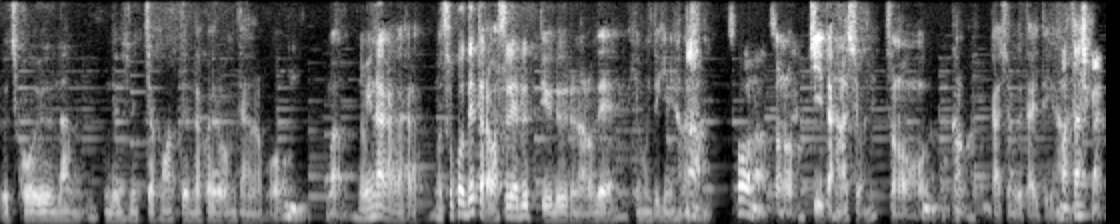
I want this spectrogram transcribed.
うちこういうなんでめっちゃ困ってるんだこれをみたいなのをこう、うん。まあ、飲みながらだから、まあ、そこ出たら忘れるっていうルールなので基本的に話そうなんね。その聞いた話はね。そのうの会社の具体的な話。まあ確かに。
